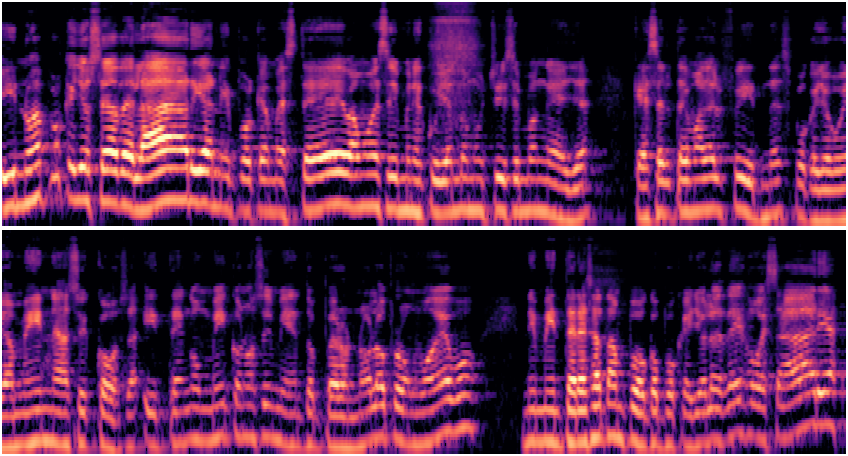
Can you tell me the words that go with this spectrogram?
Y no es porque yo sea del área ni porque me esté, vamos a decir, minuscuyendo muchísimo en ella, que es el tema del fitness, porque yo voy a mi gimnasio y cosas y tengo mi conocimiento, pero no lo promuevo ni me interesa tampoco porque yo le dejo esa área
